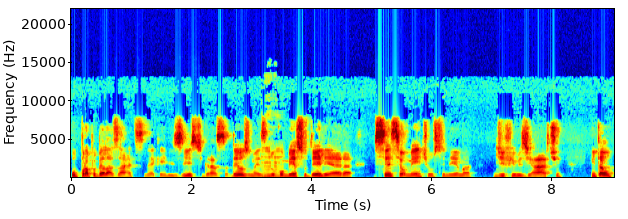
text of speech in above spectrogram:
O próprio Belas Artes, né, que ainda existe, graças a Deus, mas uhum. no começo dele era essencialmente um cinema de filmes de arte. Então,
